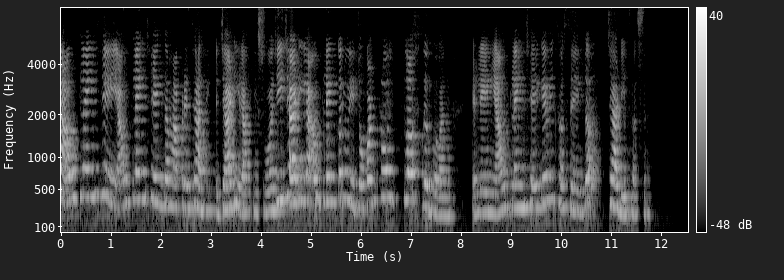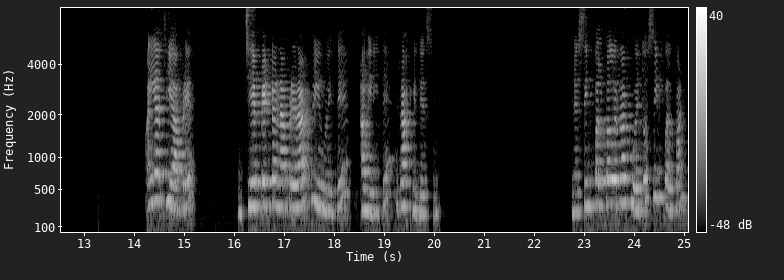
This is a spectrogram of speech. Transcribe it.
આઉટલાઈન છે આઉટલાઈન છે એકદમ આપણે જાડી રાખીશું. હજી જાડી આઉટલાઈન કરવી તો કંટ્રોલ પ્લસ દબાવવાનું. એટલે એની આઉટલાઈન છે કેવી થશે? એકદમ જાડી થશે. અહીંયાથી આપણે જે પેટર્ન આપણે રાખવી હોય તે આવી રીતે રાખી દેશું. ને સિમ્પલ કલર રાખવું હોય તો સિમ્પલ પણ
